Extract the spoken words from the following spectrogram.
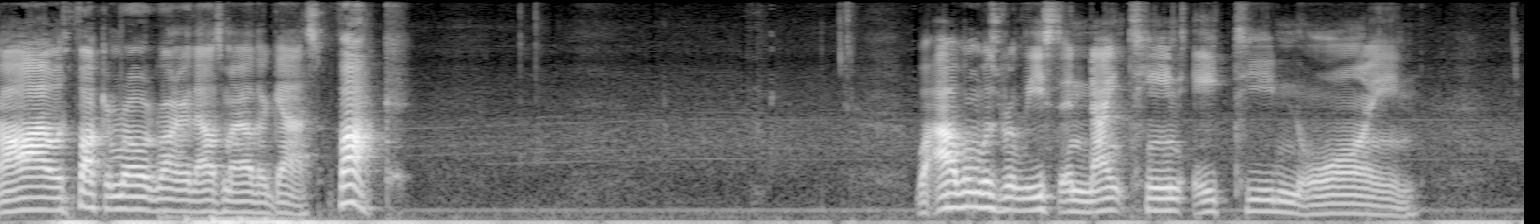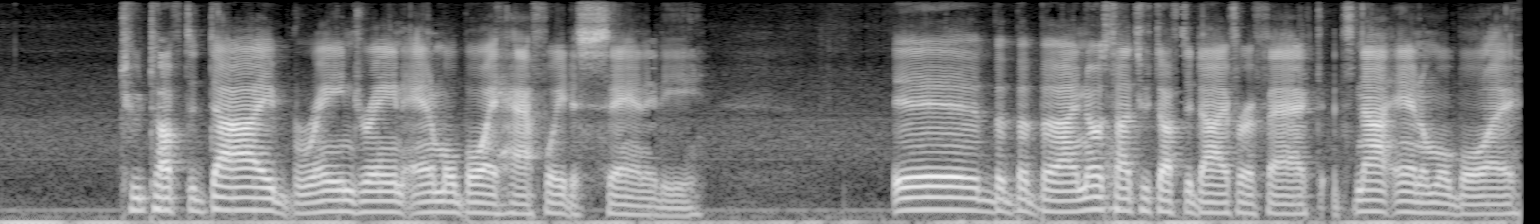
Philips. Oh, it was fucking Roadrunner. That was my other guess. Fuck. What album was released in 1989? Too Tough to Die, Brain Drain, Animal Boy, Halfway to Sanity. Uh, but, but, but I know it's not Too Tough to Die for a fact. It's not Animal Boy.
